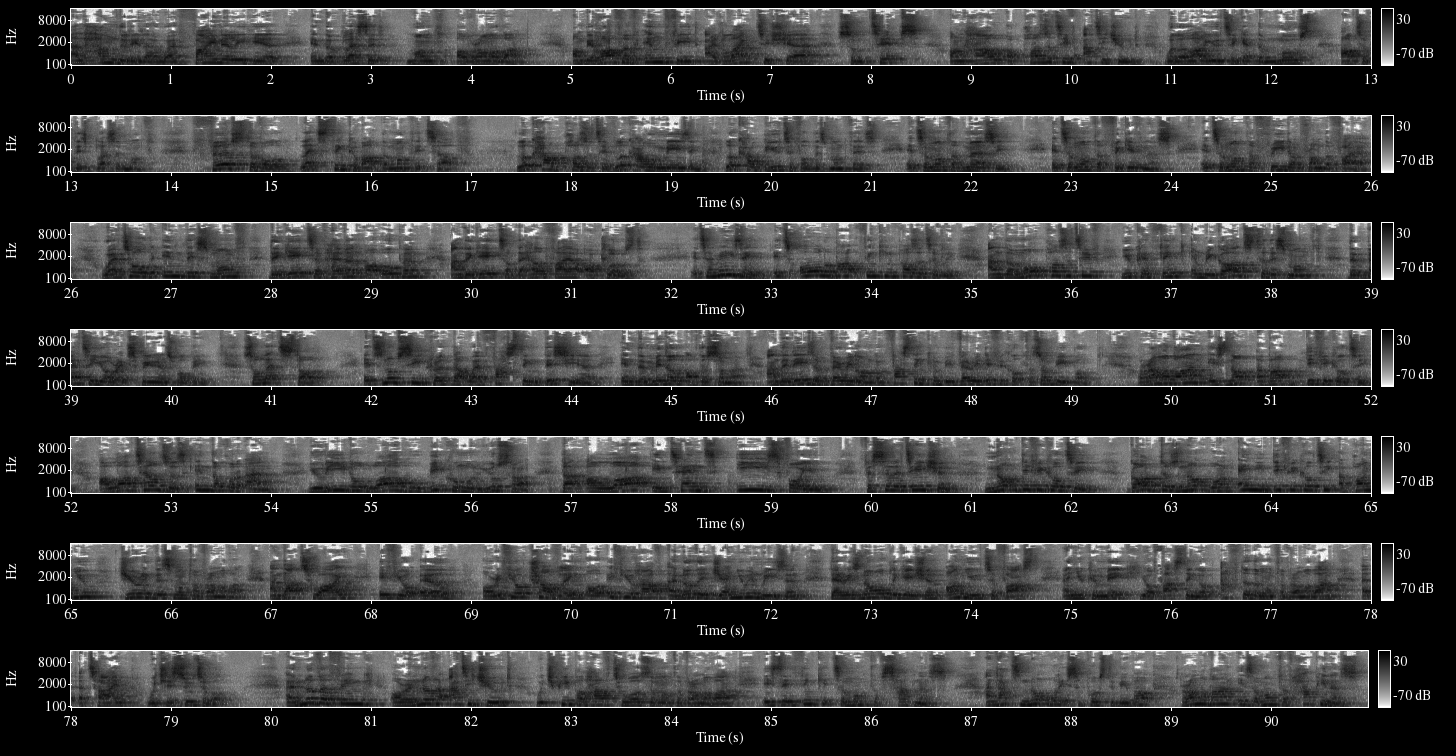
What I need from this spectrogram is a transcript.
Alhamdulillah, we're finally here in the blessed month of Ramadan. On behalf of IlmFeed, I'd like to share some tips on how a positive attitude will allow you to get the most out of this blessed month. First of all, let's think about the month itself. Look how positive, look how amazing, look how beautiful this month is. It's a month of mercy. It's a month of forgiveness. It's a month of freedom from the fire. We're told in this month the gates of heaven are open and the gates of the hellfire are closed. It's amazing. It's all about thinking positively. And the more positive you can think in regards to this month, the better your experience will be. So let's start. It's no secret that we're fasting this year in the middle of the summer, and the days are very long, and fasting can be very difficult for some people. Ramadan is not about difficulty. Allah tells us in the Quran, يُرِيدُ اللَّهُ بِكُمُ الْيُسْرَ that Allah intends ease for you, facilitation, not difficulty. God does not want any difficulty upon you during this month of Ramadan. And that's why if you're ill, or if you're traveling, or if you have another genuine reason, there is no obligation on you to fast, and you can make your fasting up after the month of Ramadan at a time which is suitable. Another thing or another attitude which people have towards the month of Ramadan is they think it's a month of sadness. And that's not what it's supposed to be about. Ramadan is a month of happiness.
